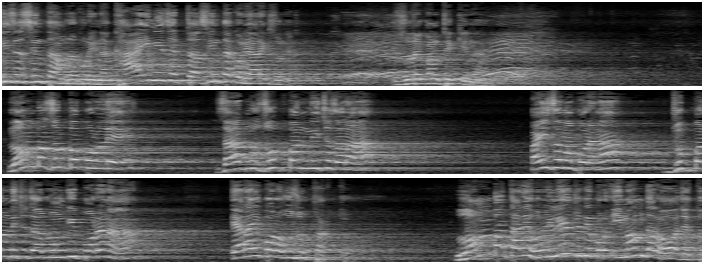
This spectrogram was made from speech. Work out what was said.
নিজের চিন্তা আমরা করি না। খাই নিজেরটা, চিন্তা করি আরেকজনের। জোরে কোন ঠিক কিনা? লম্বা জব্বা পড়লে যারা জুব্বার নিচে যারা পায়জামা পরে না জুব্বার নিচে যারা লুঙ্গি পরে না, এরাই বড় হুজুর থাকতো। লম্বা দাড়ি হইলে যদি বড় ইমানদার হওয়া যেত,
